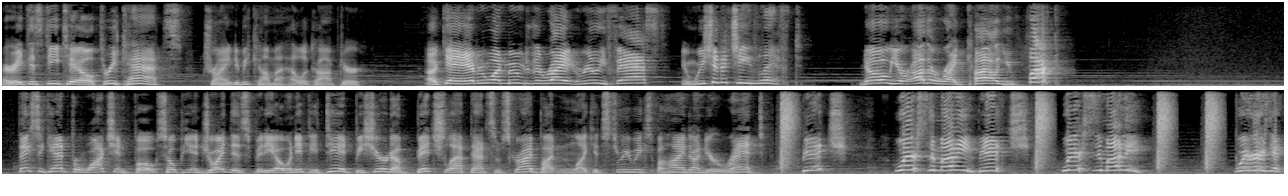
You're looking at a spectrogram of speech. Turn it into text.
I rate this detail three cats trying to become a helicopter. Okay, everyone move to the right really fast, and we should achieve lift. No, your other right, Kyle, you fuck! Thanks again for watching, folks. Hope you enjoyed this video, and if you did, be sure to bitch slap that subscribe button like it's three weeks behind on your rent. Bitch! Where's the money, bitch? Where's the money? Where is it?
